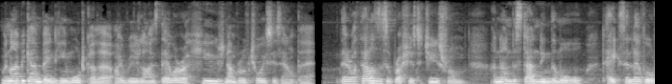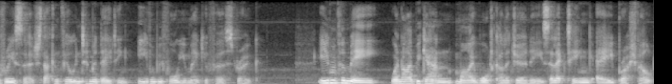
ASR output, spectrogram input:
When I began painting in watercolour I realised there were a huge number of choices out there. There are thousands of brushes to choose from, and understanding them all takes a level of research that can feel intimidating even before you make your first stroke. Even for me, when I began my watercolour journey, selecting a brush felt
